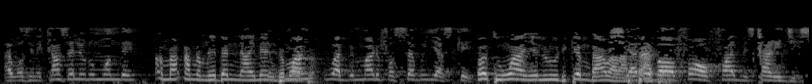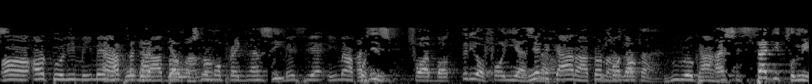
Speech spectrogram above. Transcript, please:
I was in a counseling room one day. A man who had been married for seven years came. She had about four or five miscarriages. And after that, there was no more pregnancy. At least for about three or four years now. Before that time. And she said it to me.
